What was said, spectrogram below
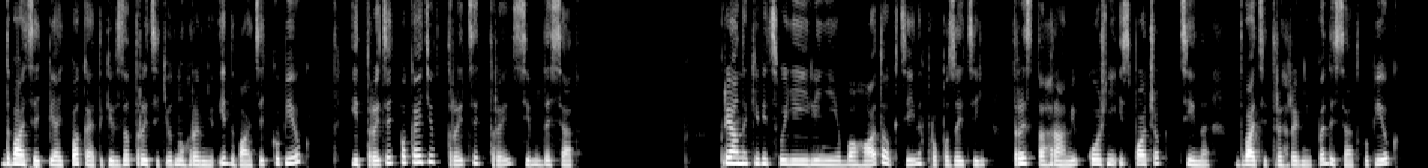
25 пакетиків за 31 гривню і 20 копійок. І 30 пакетів 33,70. Пряники від своєї лінії багато акційних пропозицій. 300 грамів в кожній із пачок. Ціни 23 гривні 50 копійок,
